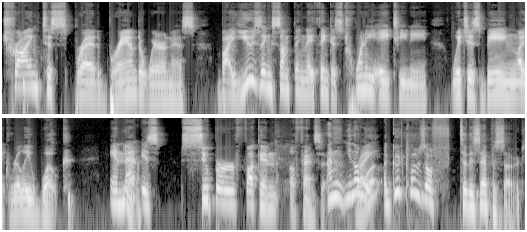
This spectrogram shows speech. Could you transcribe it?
trying to spread brand awareness by using something they think is 2018 which is being like really woke. And that yeah. is super fucking offensive. And you know right? what? A good close off to this episode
